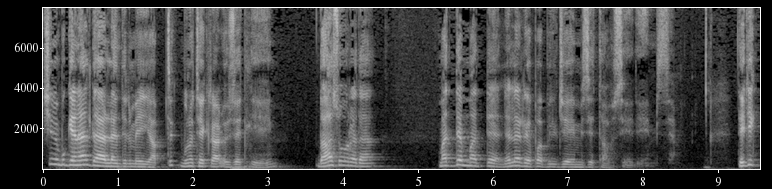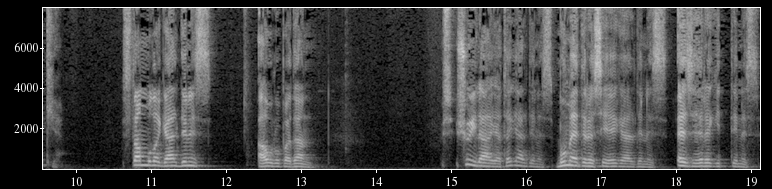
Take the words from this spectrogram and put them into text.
Şimdi bu genel değerlendirmeyi yaptık. Bunu tekrar özetleyeyim. Daha sonra da madde madde neler yapabileceğimizi tavsiye edeyim size. Dedik ki İstanbul'a geldiniz Avrupa'dan şu ilahiyata geldiniz, bu medreseye geldiniz, Ezher'e gittiniz.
